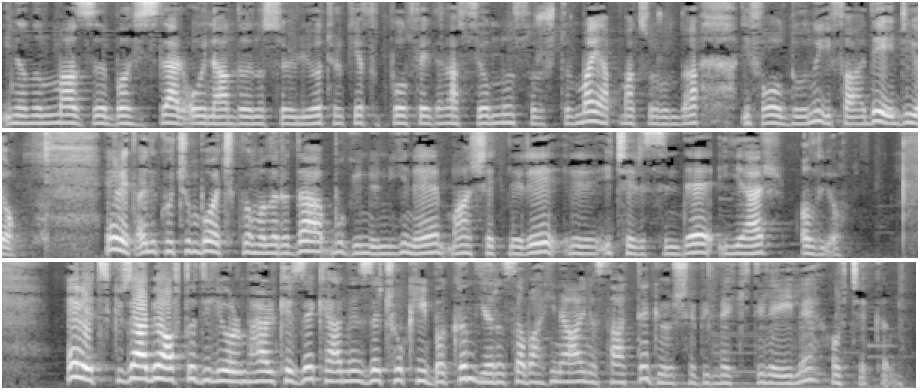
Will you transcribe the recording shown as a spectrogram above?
İnanılmaz bahisler oynandığını söylüyor. Türkiye Futbol Federasyonu'nun soruşturma yap yapmak zorunda if olduğunu ifade ediyor. Evet Ali Koç'un bu açıklamaları da bugünün yine manşetleri e, içerisinde yer alıyor. Evet güzel bir hafta diliyorum herkese. Kendinize çok iyi bakın. Yarın sabah yine aynı saatte görüşebilmek dileğiyle. Hoşçakalın.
